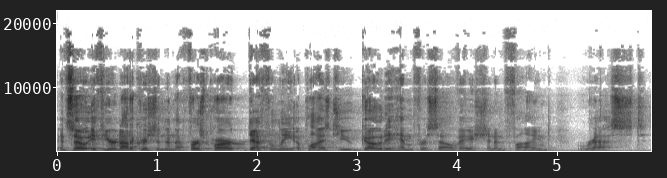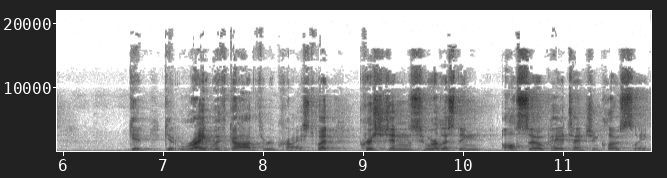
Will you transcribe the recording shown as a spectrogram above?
And so, if you're not a Christian, then that first part definitely applies to you. Go to Him for salvation and find rest. Get, get right with God through Christ. But Christians who are listening, also pay attention closely.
